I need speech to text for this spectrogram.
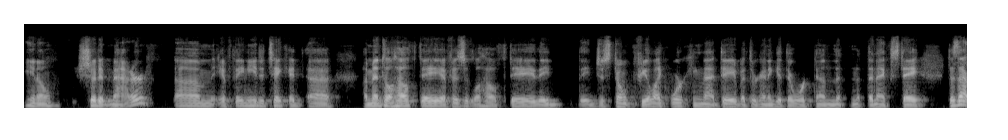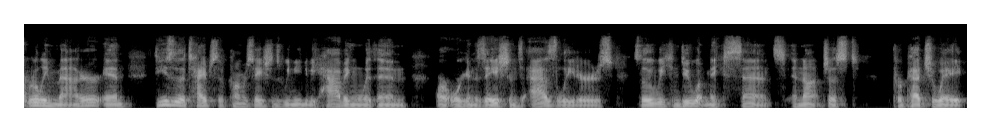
you know should it matter um, if they need to take a, a, a, mental health day, a physical health day, they they just don't feel like working that day, but they're going to get their work done the, the, next day. Does that really matter? And these are the types of conversations we need to be having within our organizations as leaders, so that we can do what makes sense and not just perpetuate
